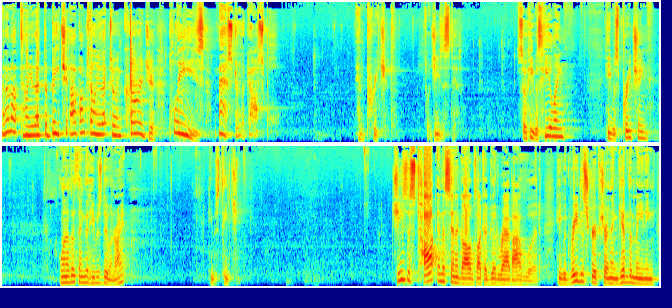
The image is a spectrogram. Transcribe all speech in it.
And I'm not telling you that to beat you up. I'm telling you that to encourage you. Please master the gospel and preach it. That's what Jesus did. So he was healing, he was preaching. One other thing that he was doing, right? He was teaching. Jesus taught in the synagogues like a good rabbi would. He would read the scripture and then give the meaning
